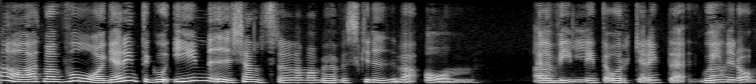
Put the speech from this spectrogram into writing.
ja, att man vågar inte gå in i känslorna man behöver skriva om. Ja. Eller vill inte, orkar inte gå in Ja. i dem.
